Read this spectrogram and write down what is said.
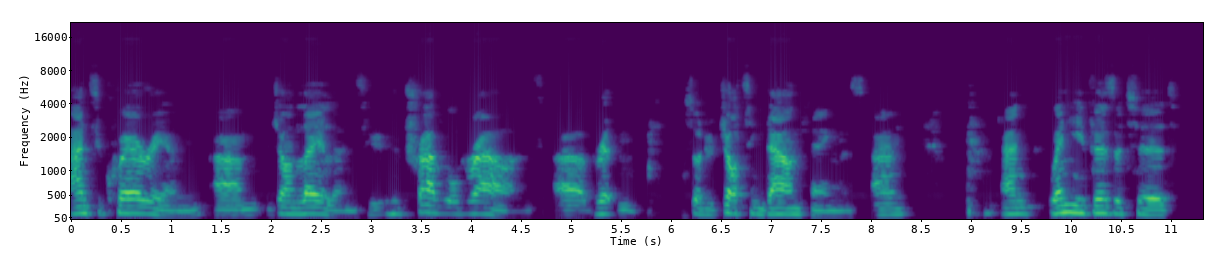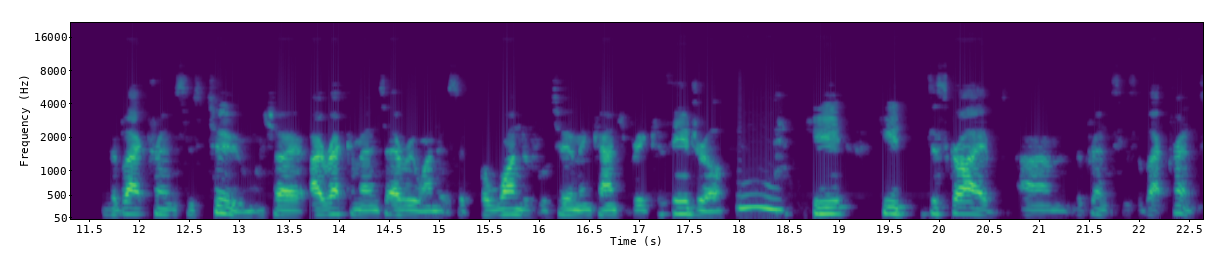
antiquarian um, John Leland, who, who traveled around uh, Britain, sort of jotting down things. And, and when he visited the Black Prince's tomb, which I, I recommend to everyone, it's a, a wonderful tomb in Canterbury Cathedral, mm. he, he described um, the prince as the Black Prince.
